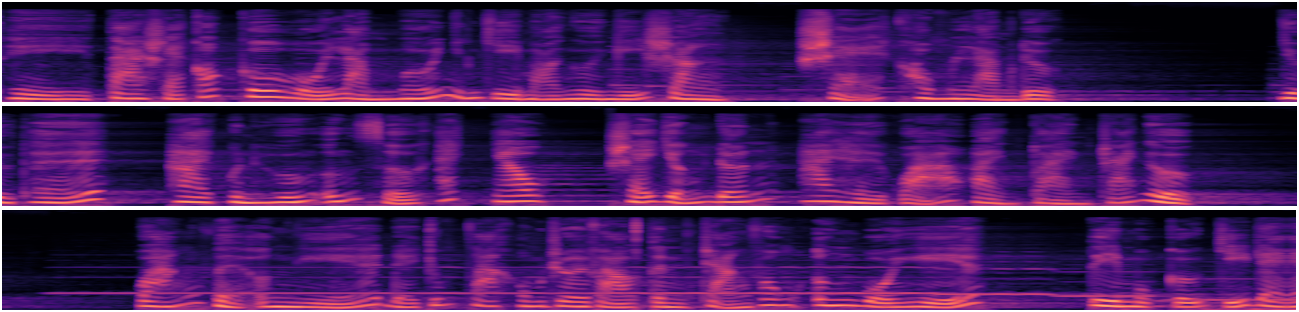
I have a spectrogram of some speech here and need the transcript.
thì ta sẽ có cơ hội làm mới những gì mọi người nghĩ rằng sẽ không làm được. Như thế, hai khuynh hướng ứng xử khác nhau sẽ dẫn đến hai hệ quả hoàn toàn trái ngược. Quán về ân nghĩa để chúng ta không rơi vào tình trạng vong ân bội nghĩa, tìm một cử chỉ đẹp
